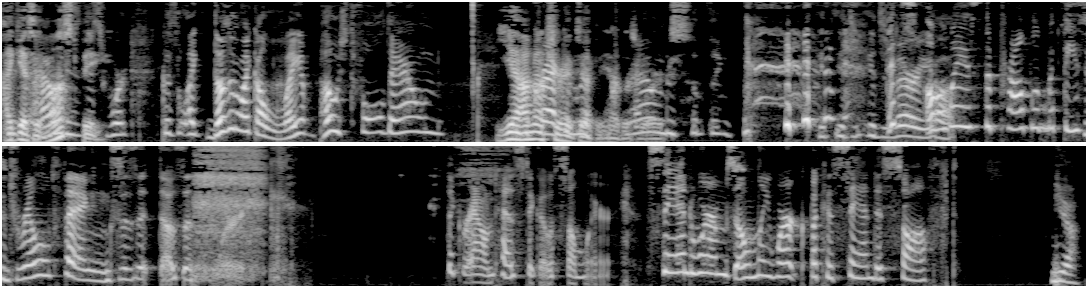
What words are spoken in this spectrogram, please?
I guess it How must does be. This work? Because like, doesn't like a lamp post fall down? Yeah, I'm not sure exactly how this ground or works. something. it, it's it's That's very odd. always the problem with these drill things is it doesn't work. The ground has to go somewhere. Sandworms only work because sand is soft. yeah.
